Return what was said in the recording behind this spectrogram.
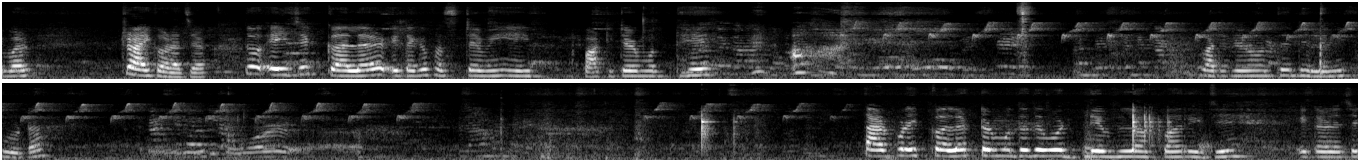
এবার ট্রাই করা যাক। তো এই যে কালার এটাকে ফার্স্টে আমি এই বাটিটার মধ্যে বাটিটার মধ্যে ঢেলে নিই পুরোটা। এরপর তারপরে কালারটার মধ্যে দেবো ডেভেলপার এই যে এটা রয়েছে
